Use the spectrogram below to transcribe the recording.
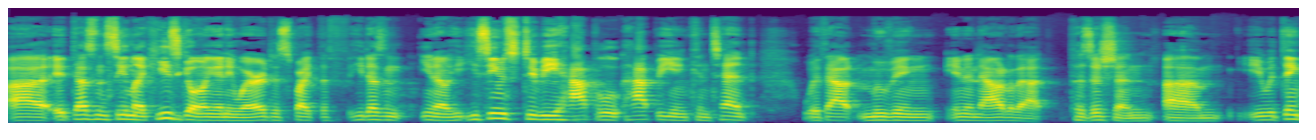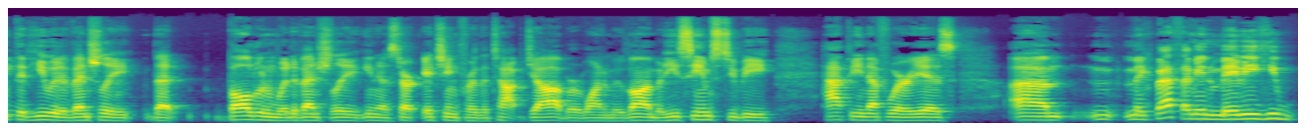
Uh, it doesn't seem like he's going anywhere, despite the he doesn't. You know, he, he seems to be happy happy and content without moving in and out of that position. Um, you would think that he would eventually that Baldwin would eventually, you know, start itching for the top job or want to move on, but he seems to be happy enough where he is. Um, McBeath, I mean, maybe he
